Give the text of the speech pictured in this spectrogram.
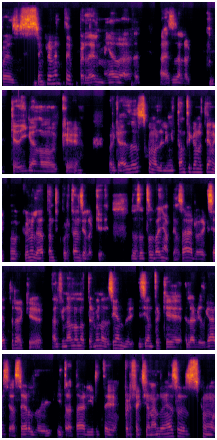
pues simplemente perder el miedo a, a veces a lo que digan o que porque a veces es como lo limitante que uno tiene, como que uno le da tanta importancia a lo que los otros vayan a pensar etcétera, que al final no lo termina haciendo y siento que el arriesgarse a hacerlo y, tratar, irte perfeccionando en eso es como,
